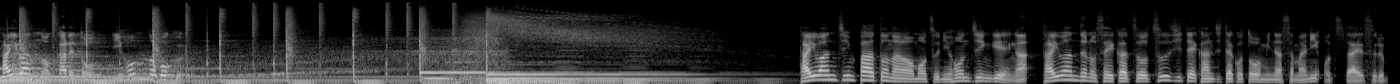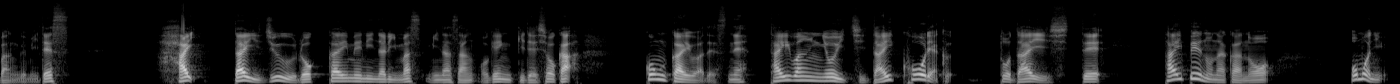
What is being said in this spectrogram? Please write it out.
台湾の彼と日本の僕。台湾人パートナーを持つ日本人芸が台湾での生活を通じて感じたことを皆様にお伝えする番組です。はい。第16回目になります。皆さんお元気でしょうか？今回はですね台湾夜市大攻略と題して台北の中の主に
